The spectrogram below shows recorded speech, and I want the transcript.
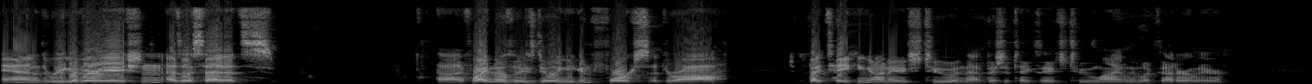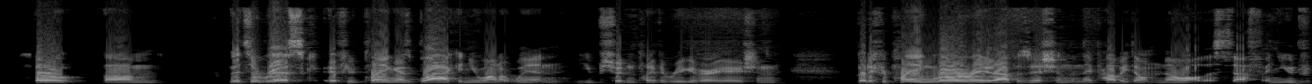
And the Riga variation, as I said, it's uh, if White knows what he's doing, he can force a draw just by taking on h2 and that bishop takes h2 line we looked at earlier. So um, it's a risk if you're playing as black and you want to win. You shouldn't play the Riga variation. But if you're playing lower rated opposition, then they probably don't know all this stuff, and you'd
